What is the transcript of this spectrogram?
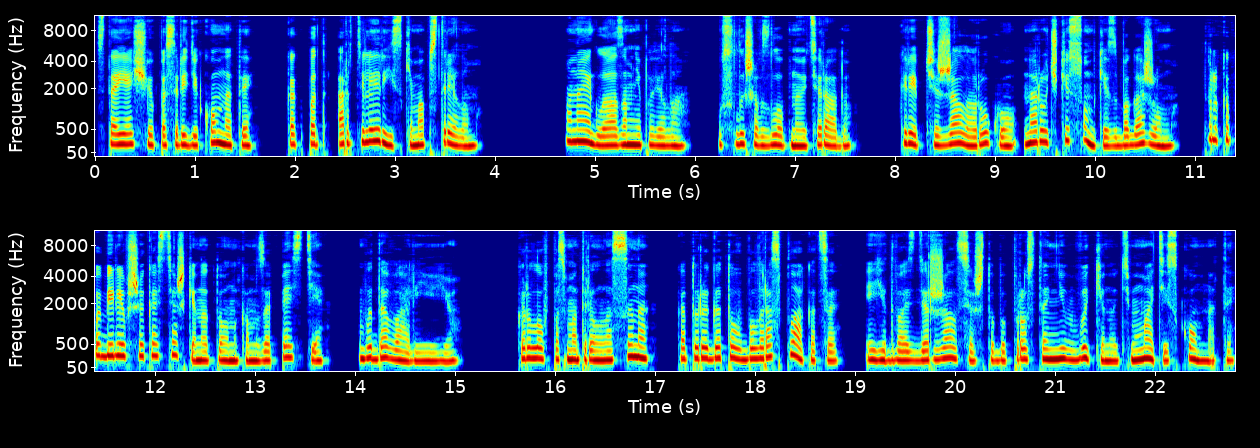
стоящую посреди комнаты, как под артиллерийским обстрелом. Она и глазом не повела, услышав злобную тираду. Крепче сжала руку на ручке сумки с багажом. Только побелевшие костяшки на тонком запястье выдавали ее. Крылов посмотрел на сына, который готов был расплакаться, и едва сдержался, чтобы просто не выкинуть мать из комнаты,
